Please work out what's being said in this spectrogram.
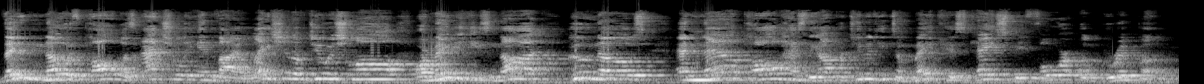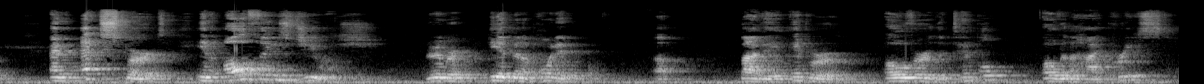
They didn't know if Paul was actually in violation of Jewish law, or maybe he's not. Who knows? And now Paul has the opportunity to make his case before Agrippa, an expert in all things Jewish. Remember, he had been appointed uh, by the emperor over the temple, over the high priest.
